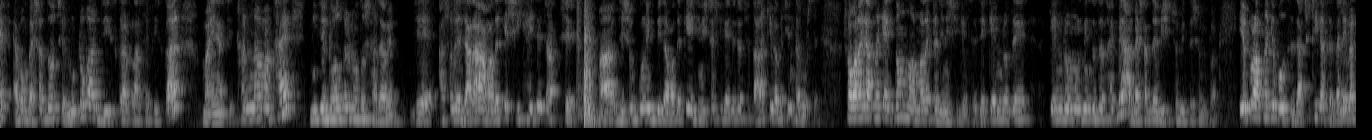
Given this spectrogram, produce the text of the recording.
f এবং ব্যাসার্ধ হচ্ছে root over g square plus f square minus c ঠান্ডা মাথায় নিজের গল্পের মতো সাজাবেন যে আসলে যারা আমাদেরকে শিখাইতে চাচ্ছে বা যেসব গণিতবিদ আমাদেরকে এই জিনিসটা শিখাইতে চাচ্ছে, তারা কীভাবে চিন্তা করছে? সবার আগে আপনাকে একদম নর্মাল একটা জিনিস শিখাইছে যে কেন্দ্রতে কেন্দ্র মূল বিন্দুতে থাকবে আর ব্যাসার্ধ বিশিষ্ট বৃত্তের সমীকরণ। এরপর আপনাকে বলছে যে আচ্ছা ঠিক আছে, তাহলে এবার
